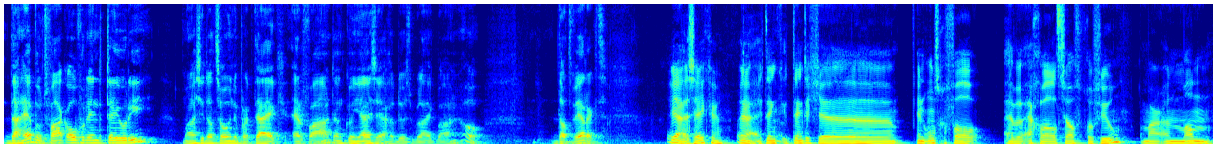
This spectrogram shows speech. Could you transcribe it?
Daar hebben we het vaak over in de theorie. Maar als je dat zo in de praktijk ervaart, dan kun jij zeggen dus blijkbaar... oh, dat werkt. Ja, zeker. Ja, ik, denk, ik denk dat je eh, in ons geval hebben we echt wel hetzelfde profiel. Maar een man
